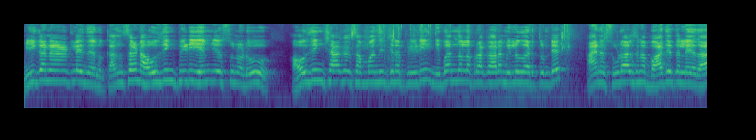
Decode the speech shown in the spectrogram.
మీకనే అనట్లేదు నేను. కన్సర్న్ హౌసింగ్ పీడీ ఏం చేస్తున్నాడు? హౌసింగ్ శాఖకు సంబంధించిన పీడీ నిబంధనల ప్రకారం ఇల్లు కడుతుంటే ఆయన చూడాల్సిన బాధ్యత లేదా?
